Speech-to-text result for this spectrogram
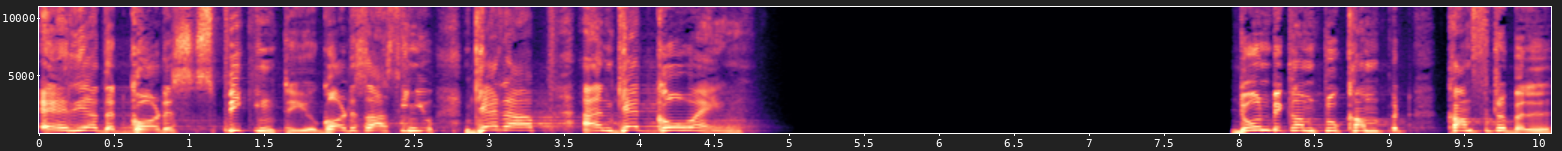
area that God is speaking to you, God is asking you, get up and get going. Don't become too comfort, comfortable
